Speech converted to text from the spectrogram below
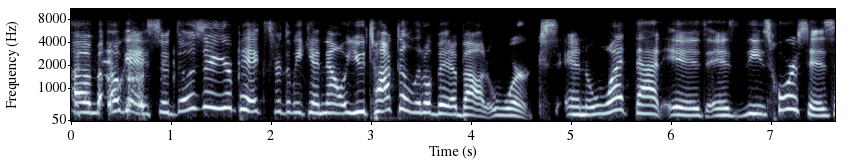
um, okay, so those are your picks for the weekend. Now, you talked a little bit about works, and what that is is these horses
